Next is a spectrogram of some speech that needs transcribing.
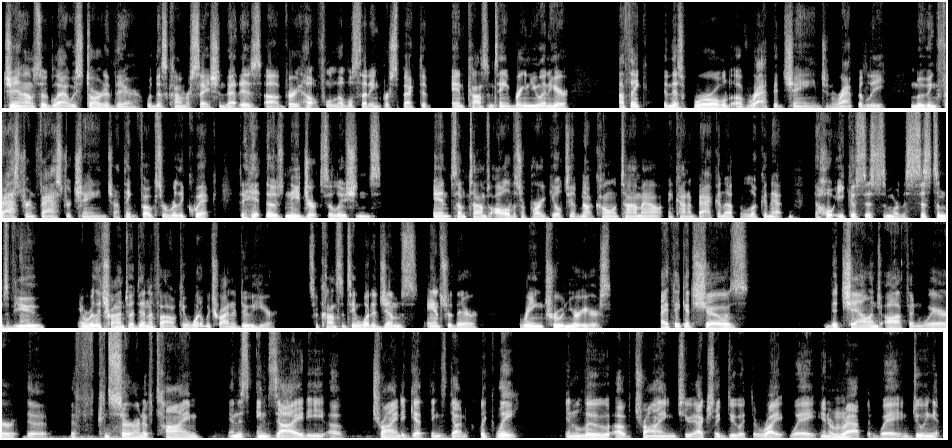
Jen, I'm so glad we started there with this conversation. That is a very helpful level setting perspective. And Constantine, bringing you in here, I think in this world of rapid change and rapidly moving faster and faster change, I think folks are really quick to hit those knee jerk solutions. And sometimes all of us are probably guilty of not calling time out and kind of backing up and looking at the whole ecosystem or the systems view and really trying to identify okay, what are we trying to do here? So, Constantine, what did Jim's answer there ring true in your ears? I think it shows the challenge often where the, the concern of time and this anxiety of trying to get things done quickly in lieu of trying to actually do it the right way in a mm. rapid way and doing it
